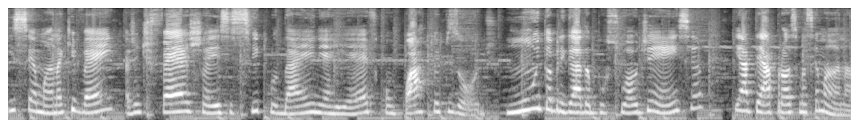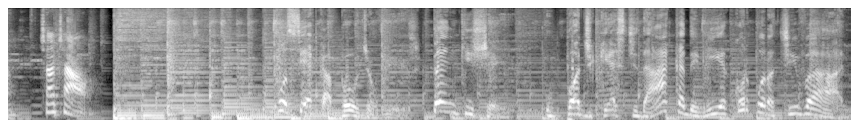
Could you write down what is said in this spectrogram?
E semana que vem a gente fecha esse ciclo da NRF com o quarto episódio. Muito obrigada por sua audiência e até a próxima semana. Tchau, tchau. Você acabou de ouvir Tanque Cheio, o podcast da Academia Corporativa Ali.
